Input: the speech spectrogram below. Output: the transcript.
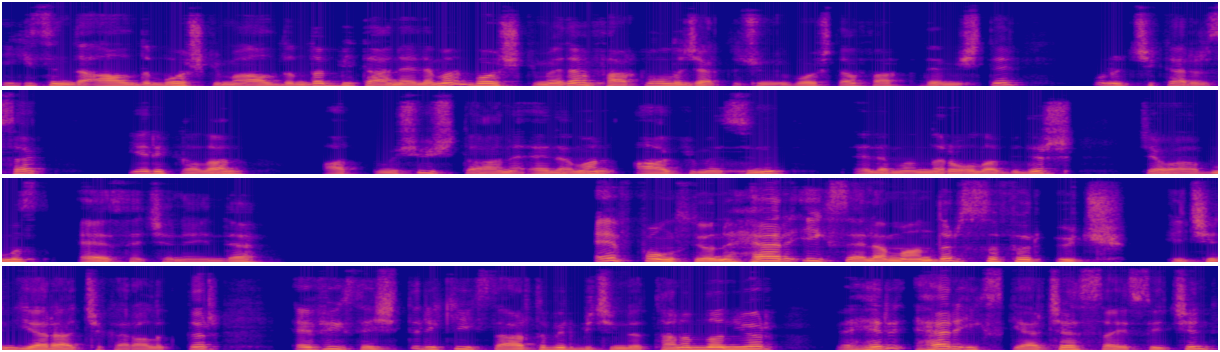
İkisini de aldı boş küme aldığımda bir tane eleman boş kümeden farklı olacaktı. Çünkü boştan farklı demişti. Bunu çıkarırsak geri kalan 63 tane eleman A kümesinin elemanları olabilir. Cevabımız E seçeneğinde. F fonksiyonu her x elemandır 0, 3 için yarı açık aralıktır. fx eşittir 2x artı 1 biçimde tanımlanıyor ve her, her x gerçel sayısı için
